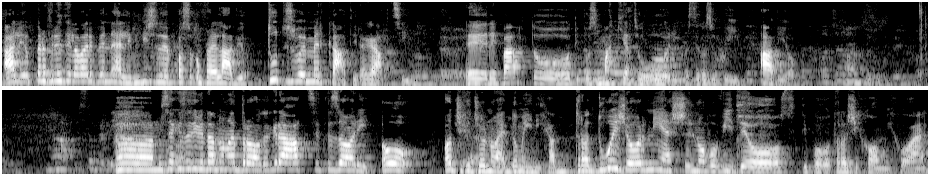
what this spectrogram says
Ali, ho appena finito di lavare i pennelli, mi dici dove posso comprare l'avio? Tutti i supermercati, ragazzi. Eh, reparto tipo smacchiatori, queste cose qui. Avio. Ah, mi sa che sta diventando una droga, grazie tesori. Oh, oggi che giorno è? Domenica. Tra due giorni esce il nuovo video tipo tragicomico, eh.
